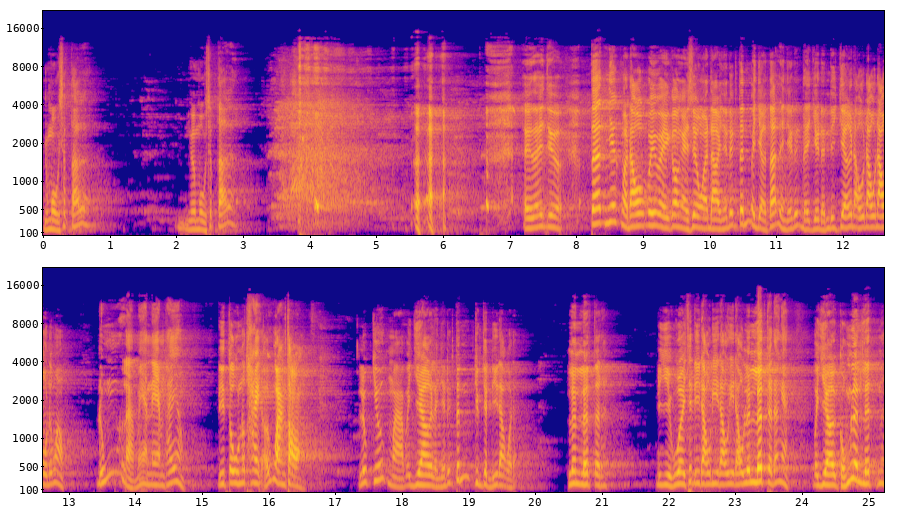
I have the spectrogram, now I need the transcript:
Người mù sắp tới người mù sắp tới thì thấy chưa? Tết nhất mà đâu quý vị con ngày xưa ngoài đời những đức tính, bây giờ tết là những đức để dự định đi chơi ở đâu đâu đâu, đúng không? Đúng là mấy anh em thấy không? Đi tu nó thay đổi hoàn toàn. Lúc trước mà bây giờ là những đức tính, chương trình đi đâu rồi đó? Lên lịch rồi đó đi về quê chứ đi đâu đi đâu đi đâu. Lên lịch rồi đó nha bây giờ cũng lên lịch nữa.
